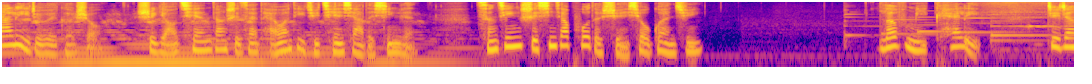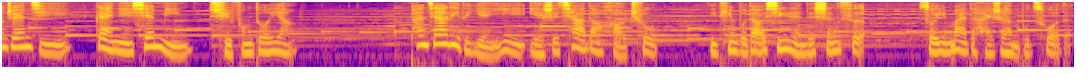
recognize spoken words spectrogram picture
嘉丽这位歌手是姚谦当时在台湾地区签下的新人，曾经是新加坡的选秀冠军。《Love Me Kelly》这张专辑概念鲜明，曲风多样，潘嘉丽的演绎也是恰到好处，你听不到新人的声色，所以卖的还是很不错的。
